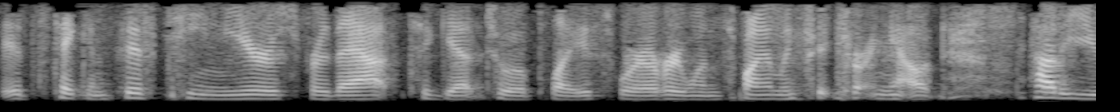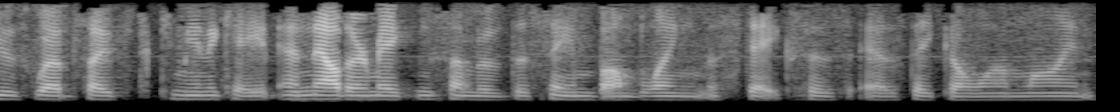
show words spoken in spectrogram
it's taken 15 years for that to get to a place where everyone's finally figuring out how to use websites to communicate. And now they're making some of the same bumbling mistakes as as they go online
